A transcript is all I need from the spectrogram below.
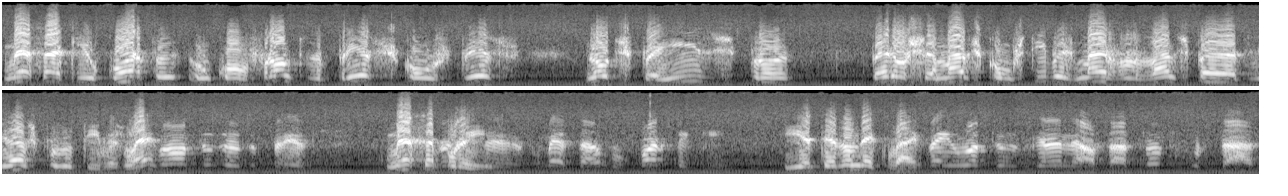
Começa aqui o corte, um confronto de preços com os preços noutros países para os chamados combustíveis mais relevantes para atividades produtivas, não é? Pronto de, de preços. Começa por aí. Começa o forte aqui. E até de onde é que vai? Vem o outro de granel, está todo cortado.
